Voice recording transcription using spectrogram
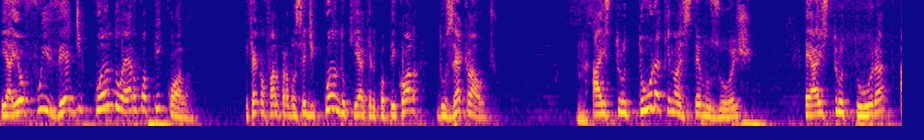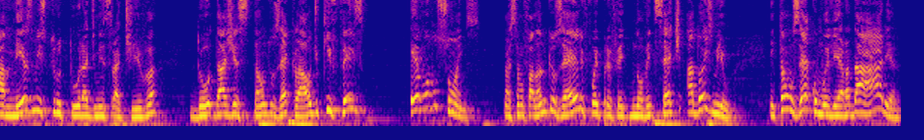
E aí eu fui ver de quando era o copia e cola. E quer que eu fale para você de quando que é aquele copia e cola? Do Zé Cláudio. A estrutura que nós temos hoje é a estrutura, a mesma estrutura administrativa do- da gestão do Zé Cláudio, que fez evoluções. Nós estamos falando que o Zé ele foi prefeito de 97 a 2000. Então o Zé, como ele era da área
